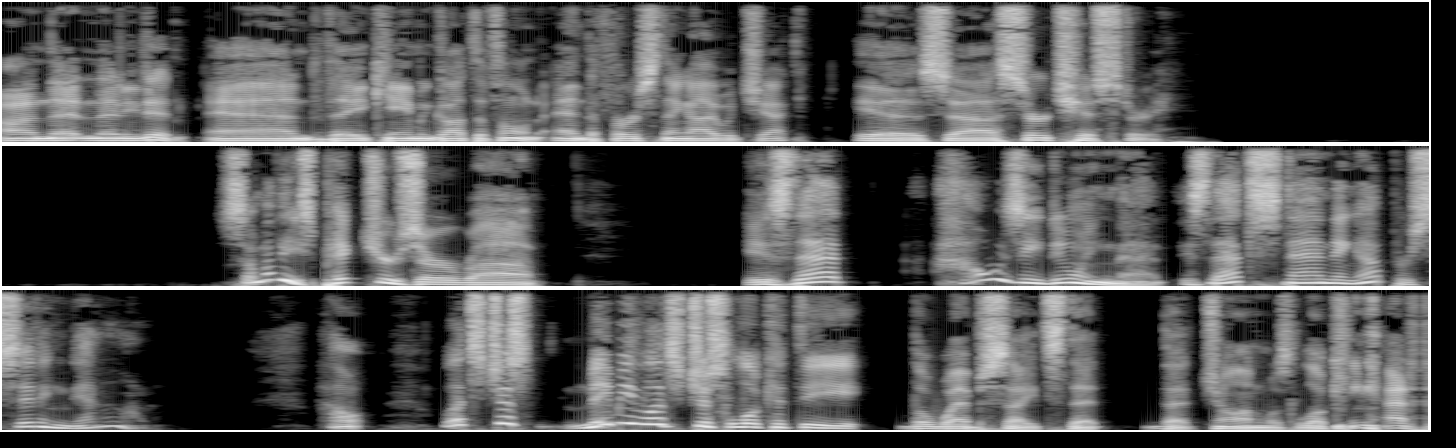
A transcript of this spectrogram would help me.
And then, and then he did. And they came and got the phone. And the first thing I would check is uh, search history. Some of these pictures are, uh, is that, how is he doing that? Is that standing up or sitting down? How, let's just maybe let's just look at the the websites that that John was looking at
